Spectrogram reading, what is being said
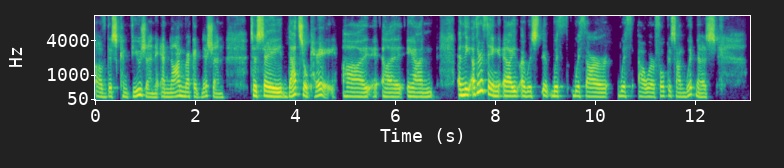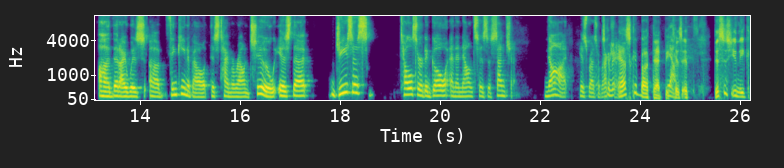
of this confusion and non-recognition to say that's okay uh, uh, and and the other thing I, I was uh, with with our with our focus on witness uh, that I was uh, thinking about this time around too is that Jesus tells her to go and announce his ascension, not his resurrection. I was going to ask about that Yeah. because it this is unique.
